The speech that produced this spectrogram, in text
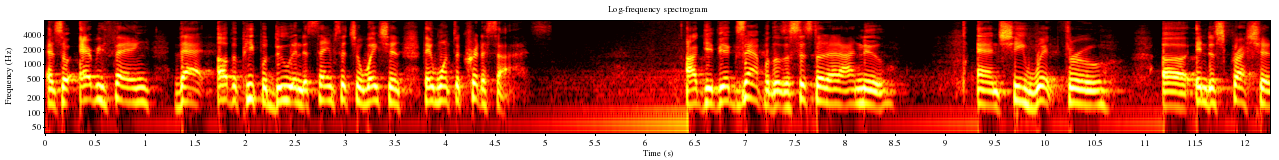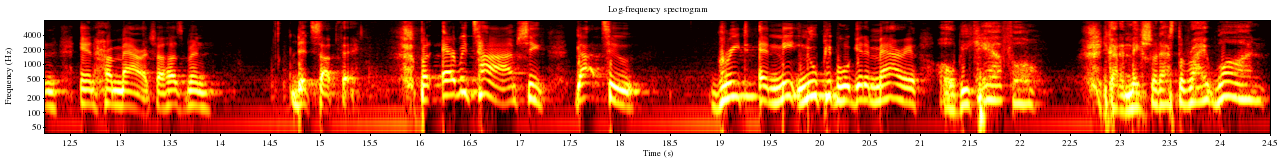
And so everything that other people do in the same situation, they want to criticize. I'll give you an example. There's a sister that I knew and she went through uh, indiscretion in her marriage. Her husband did something. But every time she got to greet and meet new people who are getting married, oh, be careful. You got to make sure that's the right one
